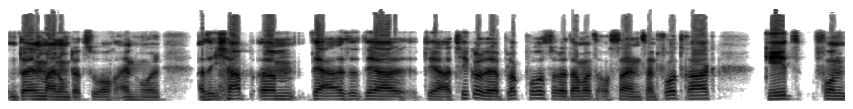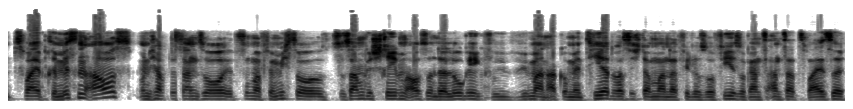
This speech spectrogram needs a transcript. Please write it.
und deine Meinung dazu auch einholen. Also ich habe ähm, der also der der Artikel der Blogpost oder damals auch sein sein Vortrag geht von zwei Prämissen aus und ich habe das dann so jetzt immer für mich so zusammengeschrieben, auch so in der Logik, wie, wie man argumentiert, was ich dann mal in der Philosophie so ganz ansatzweise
